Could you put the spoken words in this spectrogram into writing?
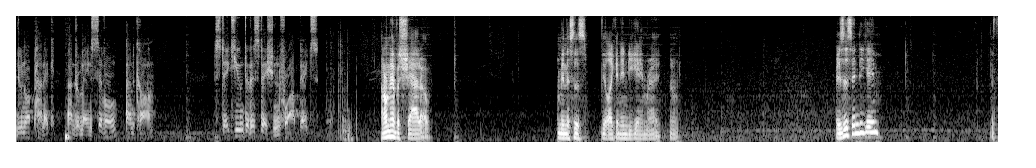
Do not panic and remain civil and calm. Stay tuned to this station for updates. I don't have a shadow. I mean, this is you know, like an indie game, right? Is this indie game? It's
